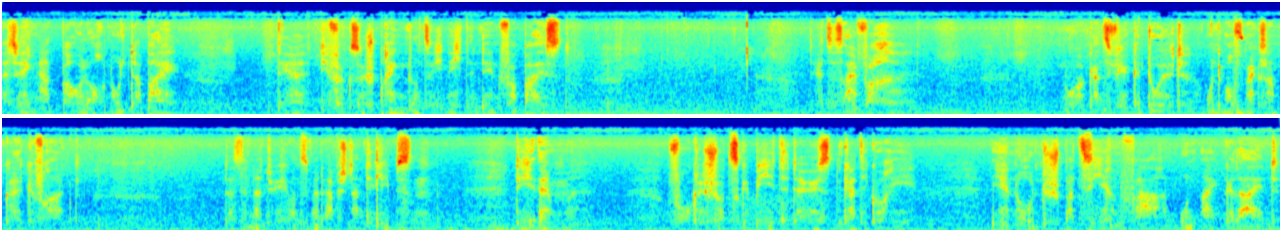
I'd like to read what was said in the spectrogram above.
Deswegen hat Paul auch einen Hund dabei, der die Füchse sprengt und sich nicht in den verbeißt. Jetzt ist einfach nur ganz viel Geduld und Aufmerksamkeit gefragt. Das sind natürlich uns mit Abstand die Liebsten, die im Vogelschutzgebiet der höchsten Kategorie ihren Hund spazieren fahren, uneingeleint.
